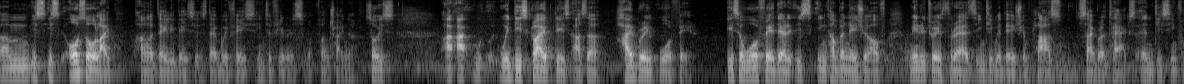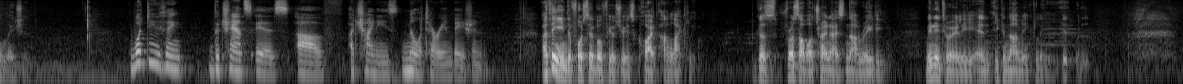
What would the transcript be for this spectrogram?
um, it's, it's also like on a daily basis that we face interference from China. So it's, I, I, we describe this as a hybrid warfare it's a warfare that is in combination of military threats, intimidation, plus cyber attacks and disinformation. What do you think the chance is of a Chinese military invasion? I think in the foreseeable future it's quite unlikely. Because first of all, China is not ready militarily and economically. It,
